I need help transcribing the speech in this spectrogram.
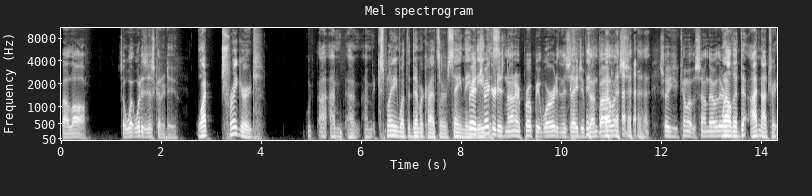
by law. So, what what is this going to do? What triggered? I, I'm, I'm I'm explaining what the Democrats are saying they Fred, need. triggered this. is not an appropriate word in this age of gun violence. so you come up with something over there. Well, the de- I'm not tri-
